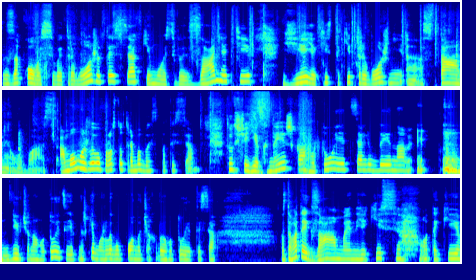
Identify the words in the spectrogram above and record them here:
За когось ви тривожитеся, кимось ви зайняті, є якісь такі тривожні е, стани у вас. Або, можливо, просто треба виспатися. Тут ще є книжка, готується людина. Дівчина готується, є книжки, можливо, по ночах ви готуєтеся здавати екзамен, якісь е, отакі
